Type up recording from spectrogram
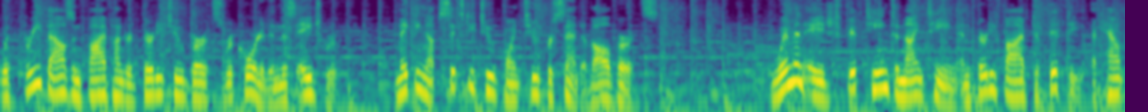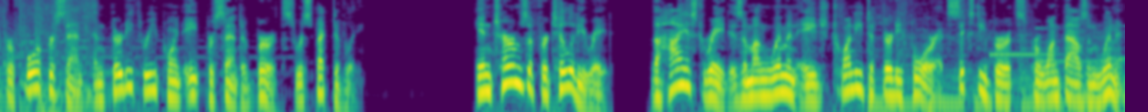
with 3,532 births recorded in this age group, making up 62.2% of all births. Women aged 15 to 19 and 35 to 50 account for 4% and 33.8% of births respectively. In terms of fertility rate, the highest rate is among women aged 20 to 34 at 60 births per 1,000 women,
